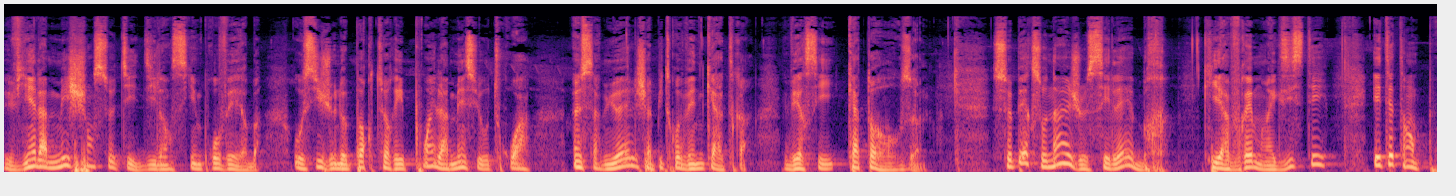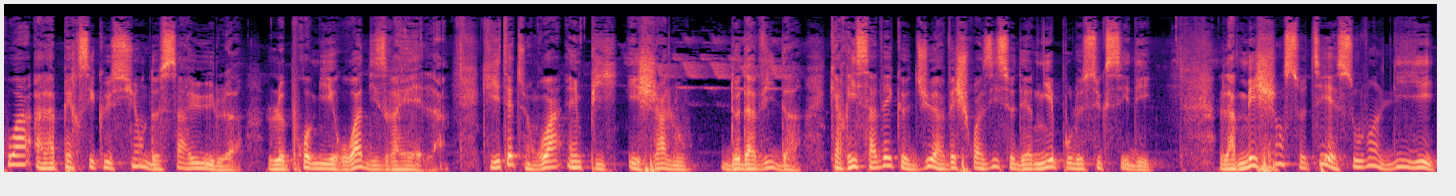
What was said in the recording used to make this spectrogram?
vient la méchanceté, dit l'ancien proverbe. Aussi je ne porterai point la main sur toi. 1 Samuel chapitre 24, verset 14. Ce personnage célèbre qui a vraiment existé, était en proie à la persécution de Saül, le premier roi d'Israël, qui était un roi impie et jaloux de David, car il savait que Dieu avait choisi ce dernier pour le succéder. La méchanceté est souvent liée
